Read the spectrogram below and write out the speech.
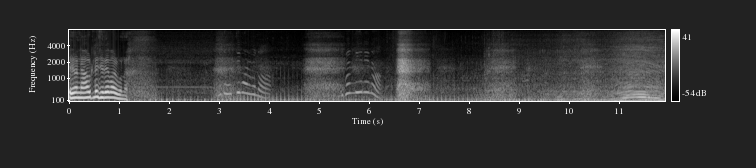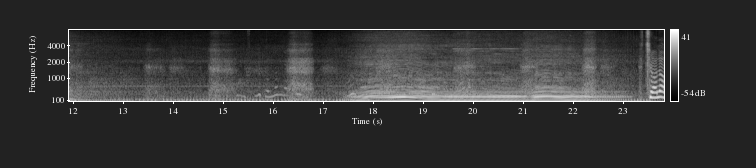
এরা না উঠলে যেতে পারব না। চলো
